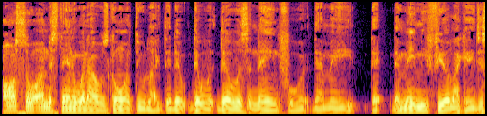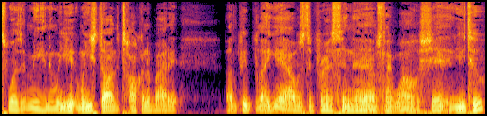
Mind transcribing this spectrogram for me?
Also understanding what I was going through, like that there, there, was, there was a name for it that made that, that made me feel like it just wasn't me. And when you when you started talking about it, other people like, yeah, I was depressed, and then I was like, whoa, shit, you too.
